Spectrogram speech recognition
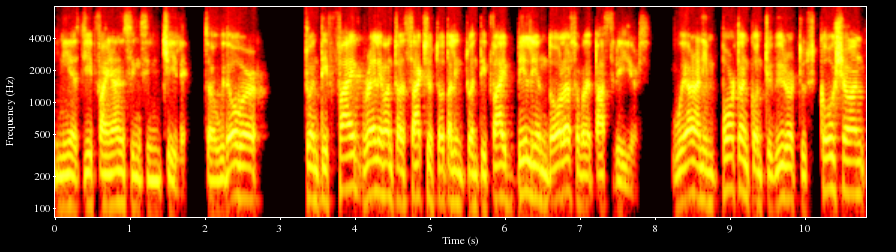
in ESG financings in Chile. So, with over 25 relevant transactions totaling $25 billion over the past three years we are an important contributor to Scotiabank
